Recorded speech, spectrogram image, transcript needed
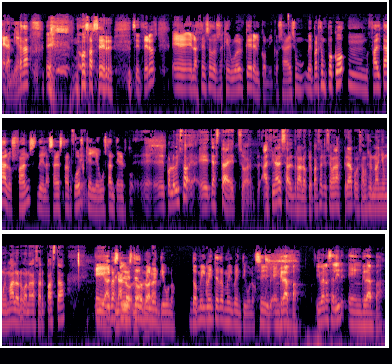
era mierda. Vamos a ser sinceros. Eh, el ascenso de los Skywalker, el cómic. O sea, es un, me parece un poco mm, falta a los fans de la saga Star Wars Sí. que le gustan tener todo. Eh, por lo visto, eh, ya está hecho. Al final saldrá. Lo que pasa es que se van a esperar porque estamos en un año muy malo, no van a gastar pasta. Y Eh, al iba a final salir lo- este lo- lo harán. 2021. 2020-2021. Sí, en grapa. Iban a salir en grapa.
